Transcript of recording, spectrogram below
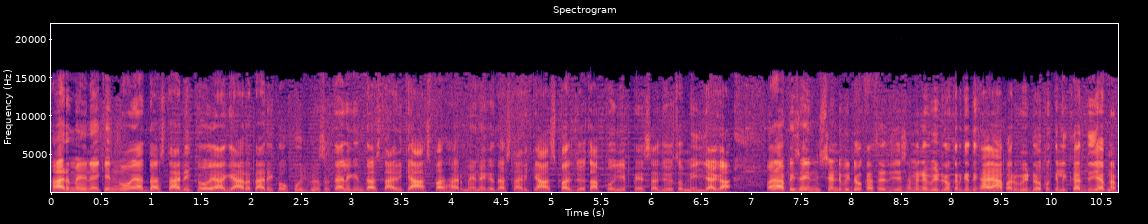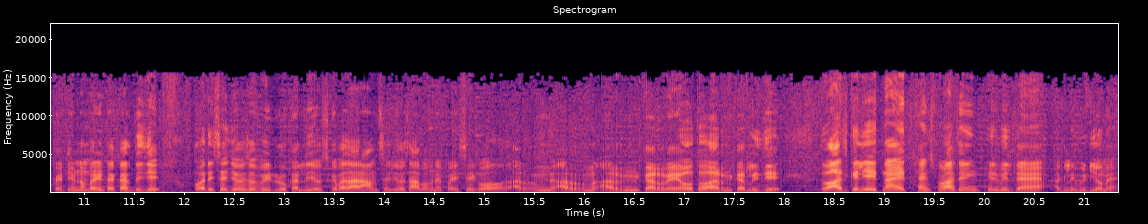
हर महीने के नौ या दस तारीख को या ग्यारह तारीख को कुछ भी हो सकता है, लेकिन दस तारीख के आसपास, हर महीने के दस तारीख के आसपास जो है तो आपको ये पैसा जो है तो मिल जाएगा। और आप इसे इंस्टेंट वीडियो कर सकते जैसे मैंने वीडियो करके दिखाया, यहाँ पर वीडियो पर क्लिक कर दीजिए, अपना पेटीएम नंबर इंटर कर दीजिए और इसे जो है सो वीडियो कर लीजिए। उसके बाद आराम से जो है आप अपने पैसे को अर्न अर्न अर्न अर्न कर रहे हो तो अर्न कर लीजिए। तो आज के लिए इतना है। थैंक्स फॉर वॉचिंग फिर मिलते हैं अगले वीडियो में।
